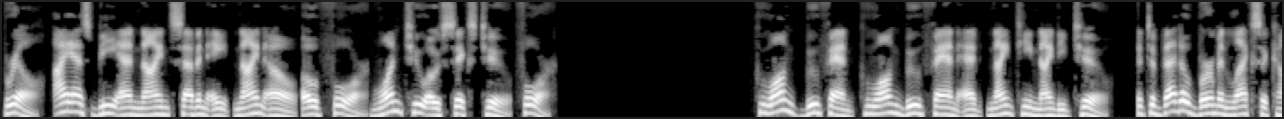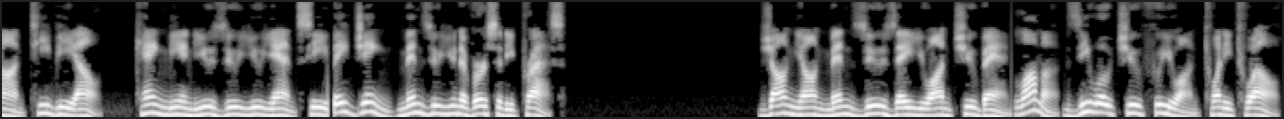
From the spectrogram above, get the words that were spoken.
Brill. ISBN 978-90-04-12062-4. Huang Bufan, Huang Bu Fan ed. 1992. The Tibeto-Burman Lexicon TBL. Kang Mian Yu Zhu Yu Yan C. Beijing, Minzu University Press. Zhang Yang Min Zhu Zhe Yuan Chu Ban Lama, Ziwo Chu Fuyuan 2012.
